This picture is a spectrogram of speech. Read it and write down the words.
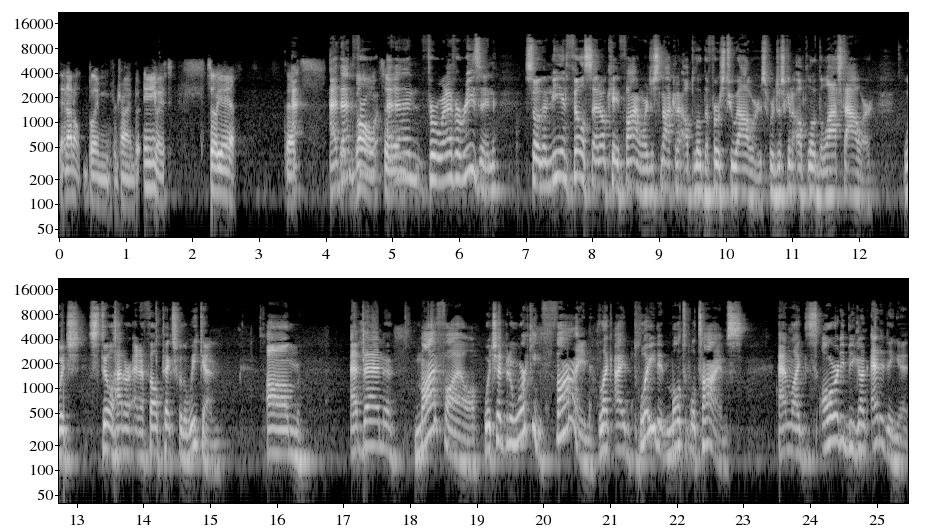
and I don't blame him for trying. But anyways, so yeah, that's And then, for. And then for whatever reason, so then me and Phil said, okay, fine, we're just not going to upload the first two hours. We're just going to upload the last hour, which still had our NFL picks for the weekend. Um, and then my file, which had been working fine, like I'd played it multiple times, and like already begun editing it.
